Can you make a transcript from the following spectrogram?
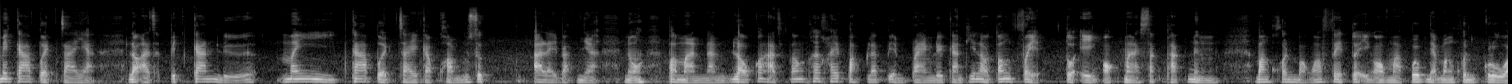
ไม่กล้าเปิดใจอะ่ะ เราอาจจะปิดกั้นหรือไม่กล้าเปิดใจกับความรู้สึกอะไรแบบเนี้ยเนาะประมาณนั้นเราก็อาจจะต้องค่อยๆ ปรับและเปลี่ยนแปลงโดยการที่เราต้องเฟดตัวเองออกมาสักพักหนึ่ง บางคนบอกว่าเฟดตัวเองออกมาปุ๊บเนี่ยบางคนกลัว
